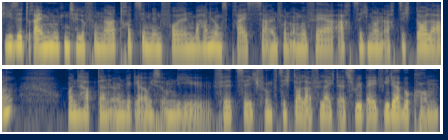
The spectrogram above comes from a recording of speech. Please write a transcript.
diese drei Minuten Telefonat trotzdem den vollen Behandlungspreis zahlen von ungefähr 80, 89 Dollar und habe dann irgendwie, glaube ich, so um die 40, 50 Dollar vielleicht als Rebate wiederbekommen.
